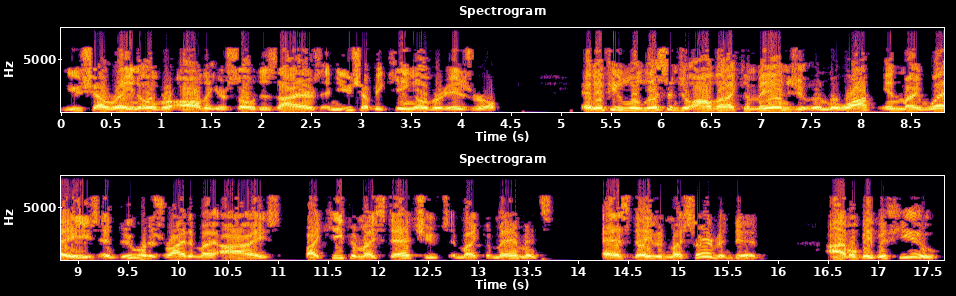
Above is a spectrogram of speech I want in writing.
you shall reign over all that your soul desires, and you shall be king over Israel. And if you will listen to all that I command you, and will walk in my ways, and do what is right in my eyes, by keeping my statutes and my commandments, as David my servant did, I will be with you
